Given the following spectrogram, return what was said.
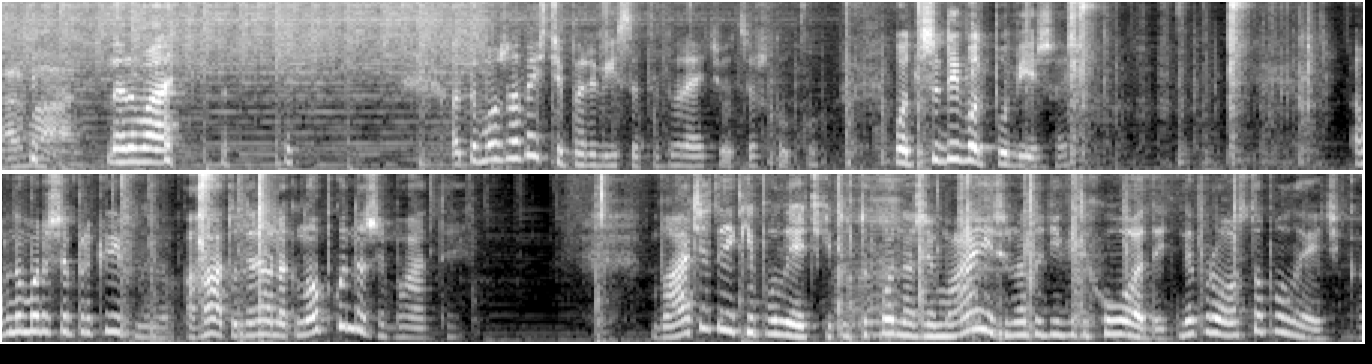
Нормально. Нормально. А то можна вище перевісити, до речі, оцю штуку. От сюди от повішай. А воно може ще прикріплено. Ага, тут треба на кнопку нажимати. Бачите, які полички? Тут тако нажимаєш, вона тоді відходить. Не просто поличка.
